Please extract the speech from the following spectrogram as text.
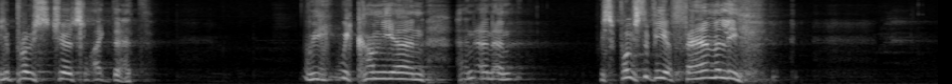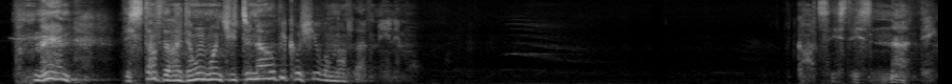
We approach church like that. We, we come here and, and, and, and we're supposed to be a family. But man, there's stuff that I don't want you to know because you will not love me anymore. God says there's nothing,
